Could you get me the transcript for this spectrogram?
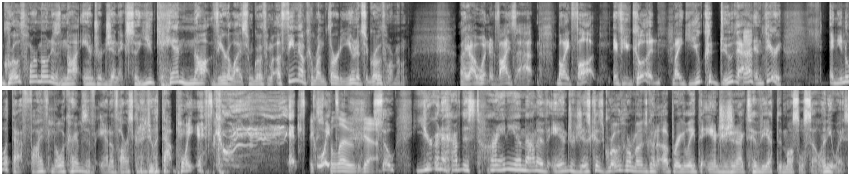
growth hormone is not androgenic. So you cannot virilize from growth hormone. A female can run 30 units of growth hormone. Like I wouldn't advise that. But like fuck, if you could, like you could do that in theory. And you know what that five milligrams of Anavar is going to do at that point? It's going, it's going to- Explode. Yeah. so you're going to have this tiny amount of androgens because growth hormone is going to upregulate the androgen activity at the muscle cell, anyways.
